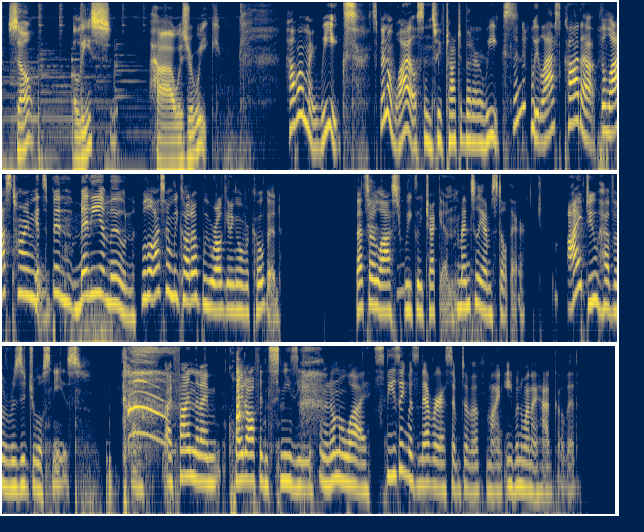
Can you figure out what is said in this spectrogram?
So, Elise, how was your week? How are my weeks? It's been a while since we've talked about our weeks. When did we last caught up? The last time It's been many a moon. well, the last time we caught up, we were all getting over COVID. That's our last weekly check-in. Mentally, I'm still there. I do have a residual sneeze. I, find that I'm quite often sneezy, and I don't know why. Sneezing was never a symptom of mine, even when I had COVID.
